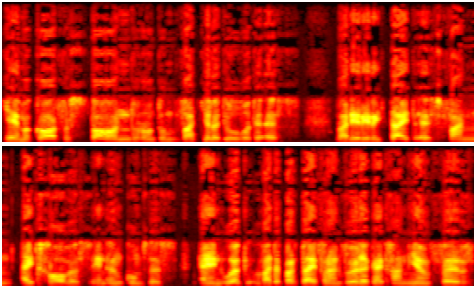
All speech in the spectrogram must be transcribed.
jy mekaar verstaan rondom wat julle doelwitte is, wat die realiteit is van uitgawes en inkomste en ook watter party verantwoordelikheid gaan neem vir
